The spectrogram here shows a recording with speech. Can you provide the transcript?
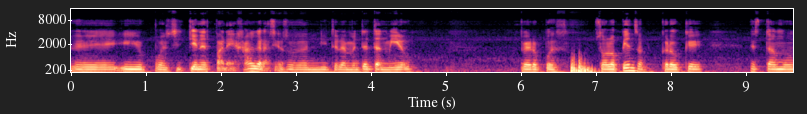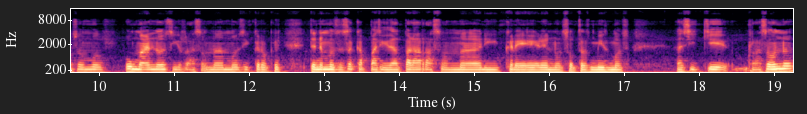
Eh, y pues si tienes pareja, gracias, literalmente te admiro. Pero pues solo piensa, creo que estamos, somos humanos y razonamos y creo que tenemos esa capacidad para razonar y creer en nosotros mismos. Así que razona,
